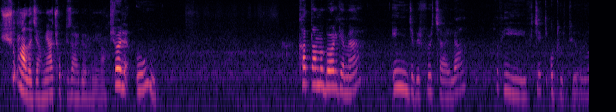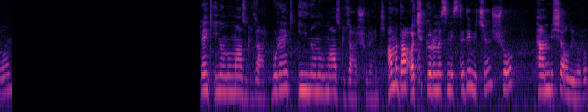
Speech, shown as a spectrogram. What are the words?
Şunu alacağım ya çok güzel görünüyor. Şöyle uuu. Katlanma bölgeme ince bir fırçayla hafifçe oturtuyorum. Renk inanılmaz güzel. Bu renk inanılmaz güzel şu renk. Ama daha açık görünmesini istediğim için şu pembişi alıyorum.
